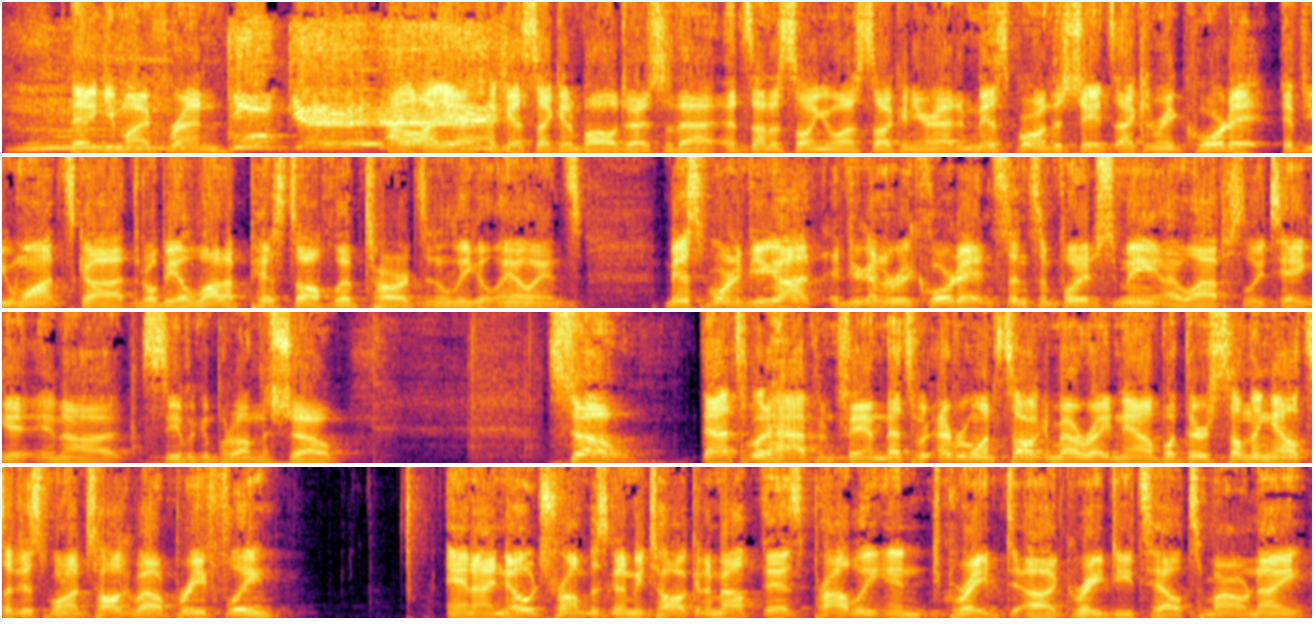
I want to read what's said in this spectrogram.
Thank you, my friend. Cookie. Oh, yeah, I guess I can apologize for that. That's not a song you want stuck in your head. And Mistborn the Shades, I can record it if you want, Scott. There'll be a lot of pissed off libtards and illegal aliens. Mistborn, if you got, if you're going to record it and send some footage to me, I will absolutely take it and uh, see if we can put it on the show. So that's what happened, fam. That's what everyone's talking about right now. But there's something else I just want to talk about briefly. And I know Trump is going to be talking about this probably in great, uh, great detail tomorrow night.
